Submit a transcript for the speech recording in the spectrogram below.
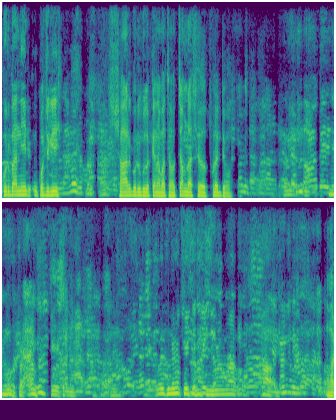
কুরবানির উপযোগী সার গরুগুলো কেনা বেচা হচ্ছে, আমরা সে তুলে দেবো। আর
